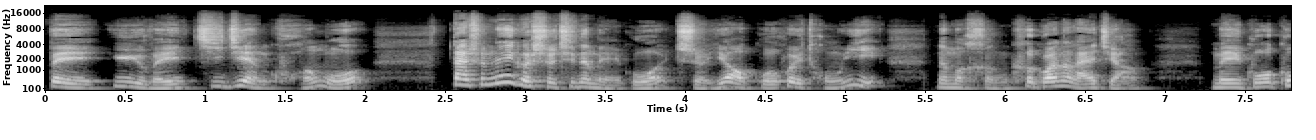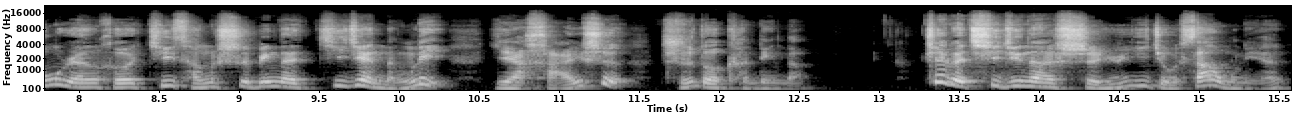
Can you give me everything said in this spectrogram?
被誉为基建狂魔，但是那个时期的美国，只要国会同意，那么很客观的来讲，美国工人和基层士兵的基建能力也还是值得肯定的。这个契机呢，始于一九三五年，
